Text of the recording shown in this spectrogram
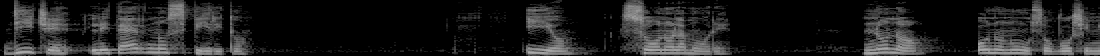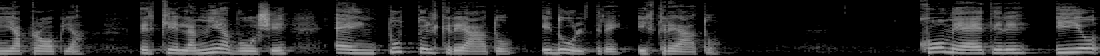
Dice l'Eterno Spirito, io sono l'amore, non ho o non uso voce mia propria, perché la mia voce è in tutto il creato ed oltre il creato. Come etere io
